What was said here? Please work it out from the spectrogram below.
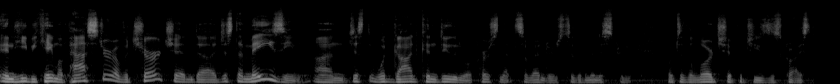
and he became a pastor of a church, and uh, just amazing on just what God can do to a person that surrenders to the ministry or to the lordship of Jesus Christ.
